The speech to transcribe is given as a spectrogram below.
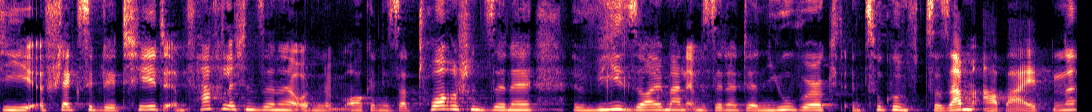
die Flexibilität im fachlichen Sinne und im organisatorischen Sinne. Wie soll man im Sinne der New Work in Zukunft zusammenarbeiten?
